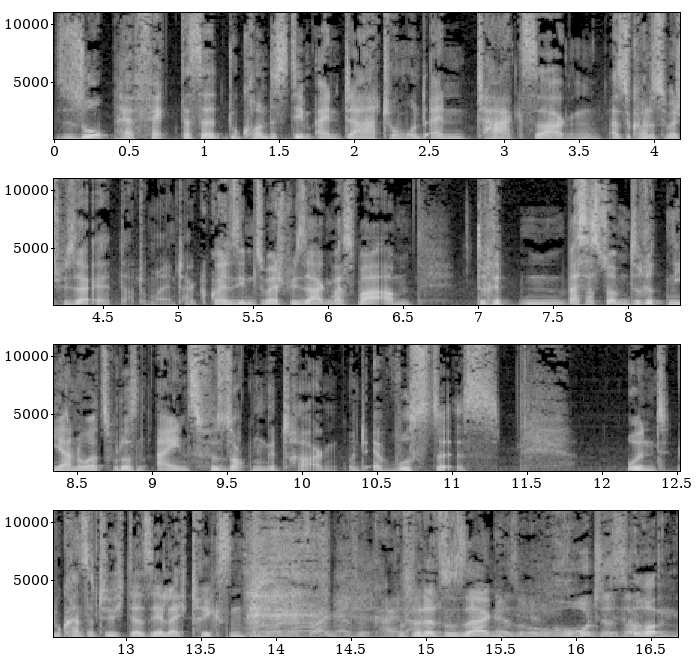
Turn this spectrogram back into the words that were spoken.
so perfekt, dass er, du konntest dem ein Datum und einen Tag sagen. Also du konntest zum Beispiel sagen, äh, Datum und einen Tag. Du konntest ihm zum Beispiel sagen, was war am dritten, was hast du am 3. Januar 2001 für Socken getragen? Und er wusste es. Und du kannst natürlich da sehr leicht tricksen. Sagen, also Muss man dazu sagen? Also rote Socken.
